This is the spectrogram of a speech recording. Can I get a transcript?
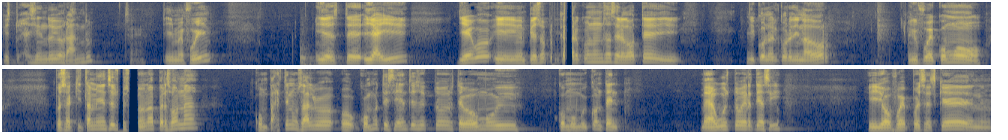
¿Qué estoy haciendo llorando? Y me fui. Y, este, y ahí Llego y empiezo a platicar con un sacerdote y, y con el coordinador. Y fue como, pues aquí también se sucedió una persona, compártenos algo, o cómo te sientes, Héctor, te veo muy, como muy contento. Me da gusto verte así. Y yo fue, pues es que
